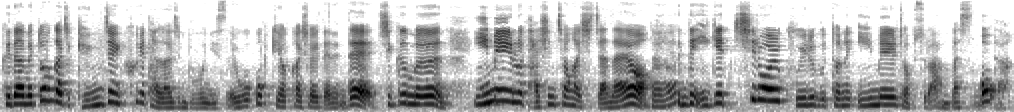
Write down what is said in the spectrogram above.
그 다음에 또 한 가지 굉장히 크게 달라진 부분이 있어요. 이거 꼭 기억하셔야 되는데 지금은 이메일로 다 신청하시잖아요. 네. 근데 이게 7월 9일부터는 이메일 접수를 안 받습니다.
